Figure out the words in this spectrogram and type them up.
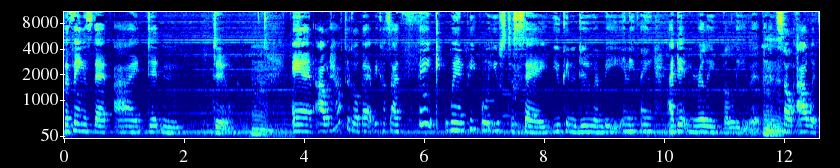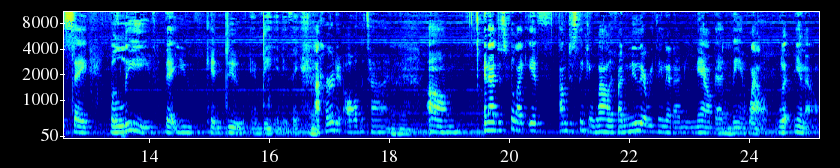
the things that I didn't do. And I would have to go back because I think when people used to say you can do and be anything, I didn't really believe it. And so I would say, believe that you can do and be anything. I heard it all the time. Um, and I just feel like if I'm just thinking, wow, if I knew everything that I knew now back mm. then, wow, what, you know,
